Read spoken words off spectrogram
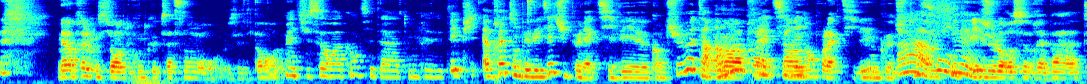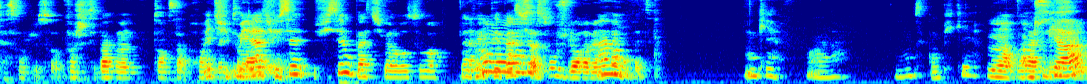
mais après je me suis rendu compte que de toute façon bon j'ai le temps euh. Mais tu sauras quand si t'as ton PVT Et puis après, ton PVT, tu peux l'activer euh, quand tu veux. T'as Non, un an pour après, t'as l'activer. un an pour l'activer Donc euh, tu Ah, t'en fous. ok. et je le recevrai pas de toute façon je le saurai. enfin je sais pas combien de temps ça prend mais, tu, mais là, tu sais, tu sais ou pas si tu vas le recevoir? Ah Là, non, t'es non, pas non, sûr. ça se trouve, je l'aurais même Ah pas oui. en fait. Ok, voilà. C'est compliqué. Bon, en Ouais, tout cas,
